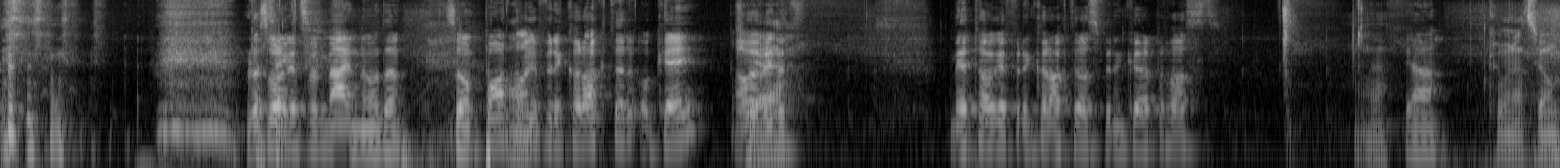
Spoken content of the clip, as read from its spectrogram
Und das wollen wir vermeiden, oder? So ein paar Tage für den Charakter, okay. Aber yeah. wenn du mehr Tage für den Charakter als für den Körper hast, ja. ja. Kombination.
